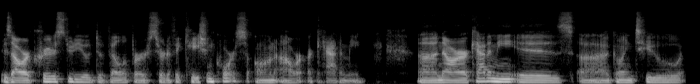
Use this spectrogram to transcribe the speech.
is our Creator Studio Developer Certification course on our Academy. Uh, now, our Academy is uh, going to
